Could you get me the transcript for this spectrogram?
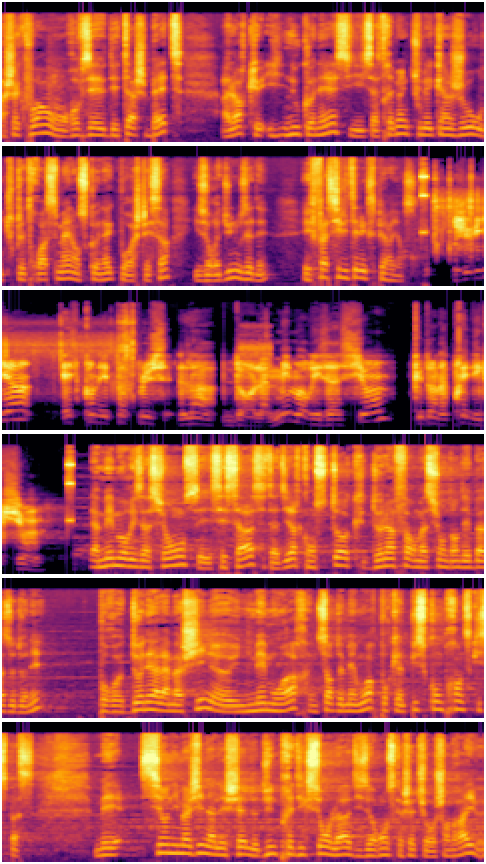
à chaque fois on refaisait des tâches bêtes alors qu'ils nous connaissent, ils savent très bien que tous les 15 jours ou toutes les 3 semaines on se connecte pour acheter ça, ils auraient dû nous aider et faciliter l'expérience. Julien, est-ce qu'on n'est pas plus là dans la mémorisation que dans la prédiction? La mémorisation, c'est ça, c'est-à-dire qu'on stocke de l'information dans des bases de données pour donner à la machine euh, une mémoire, une sorte de mémoire pour qu'elle puisse comprendre ce qui se passe. Mais si on imagine à l'échelle d'une prédiction, là, 10h11 qu'achète sur Ocean Drive,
